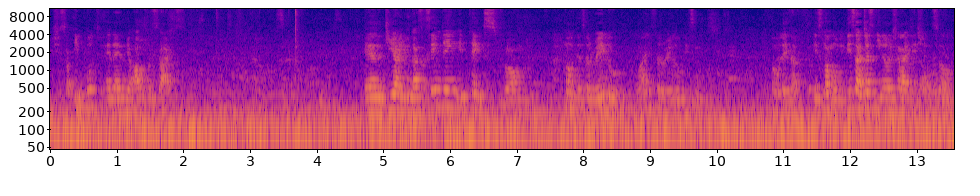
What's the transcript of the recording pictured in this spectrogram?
which is your input, and then your output size. And the GRU does the same thing. It takes from, oh, there's a ReLU. Why is the ReLU missing? Oh, later. It's not moving. These are just initialization. So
